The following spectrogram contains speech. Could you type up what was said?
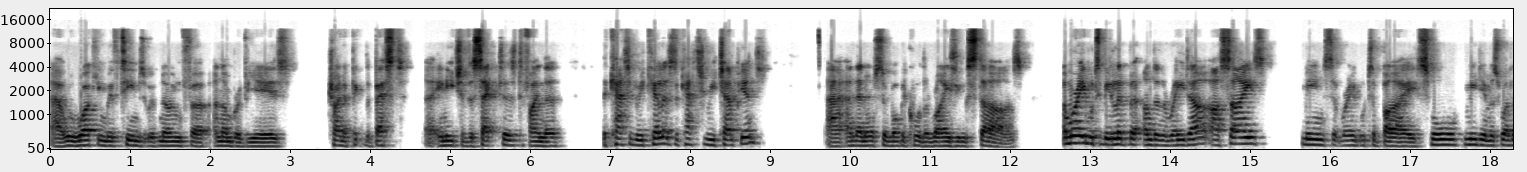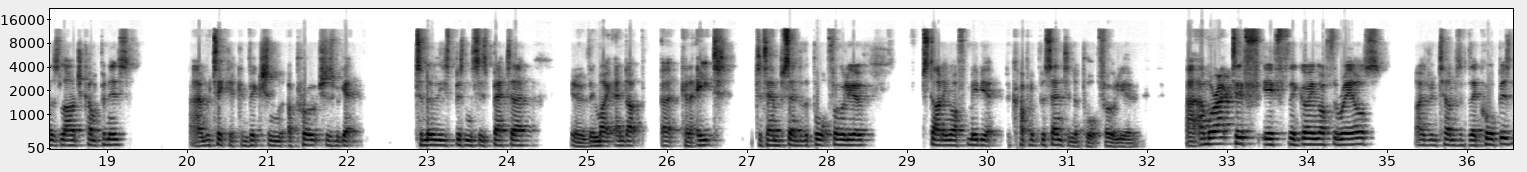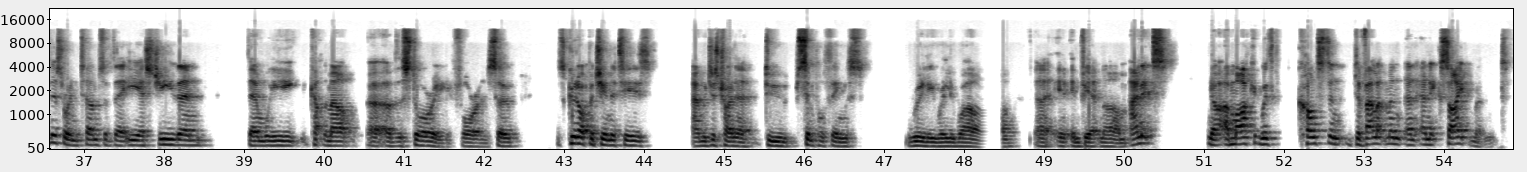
Uh, we're working with teams that we've known for a number of years, trying to pick the best uh, in each of the sectors to find the the category killers, the category champions, uh, and then also what we call the rising stars. And we're able to be a little bit under the radar. Our size means that we're able to buy small, medium, as well as large companies. And we take a conviction approach as we get to know these businesses better. You know, they might end up at kind of eight to 10% of the portfolio, starting off maybe at a couple of percent in the portfolio. Uh, and we're active if they're going off the rails either in terms of their core business or in terms of their ESG, then then we cut them out uh, of the story for us. So it's good opportunities, and we're just trying to do simple things really, really well uh, in, in, Vietnam. And it's you know a market with constant development and, and excitement.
